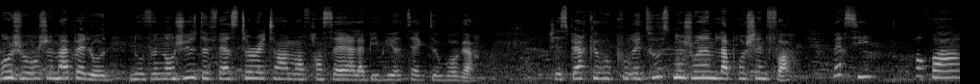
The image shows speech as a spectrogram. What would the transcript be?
Bonjour, je m'appelle Aude. Nous venons juste de faire Storytime en français à la bibliothèque de Woga. J'espère que vous pourrez tous nous joindre la prochaine fois. Merci. Au revoir.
